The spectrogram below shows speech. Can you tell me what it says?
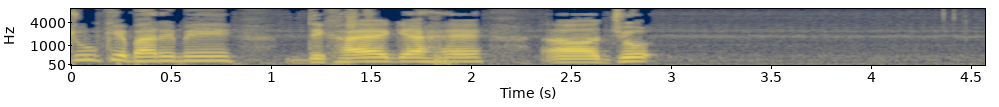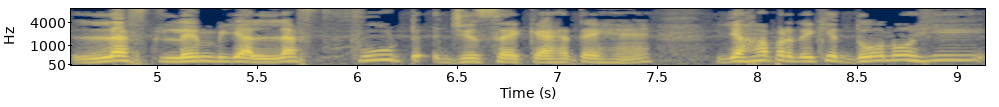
टू के बारे में दिखाया गया है आ, जो लेफ़्ट लिम्ब या लेफ़्ट फूट जिसे कहते हैं यहाँ पर देखिए दोनों ही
